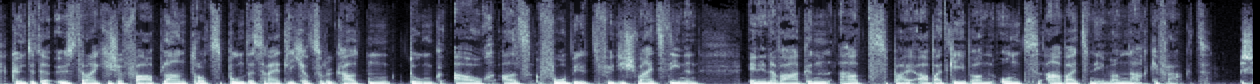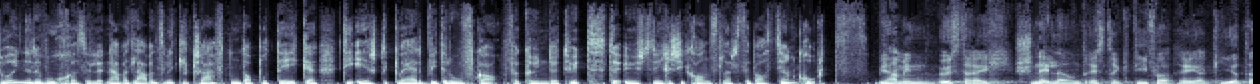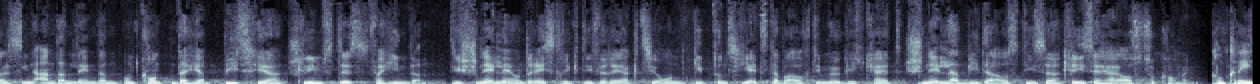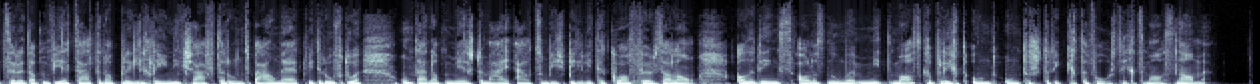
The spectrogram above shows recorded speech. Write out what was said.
Könnte der österreichische Fahrplan trotz bundesrätlicher Zurückhaltung auch als Vorbild für die Schweiz dienen? Elena Wagen hat bei Arbeitgebern und Arbeitnehmern nachgefragt. Schon in einer Woche sollen neben Lebensmittelgeschäften und Apotheken die ersten Gewerbe wieder aufgehen, verkündet heute der österreichische Kanzler Sebastian Kurz. Wir haben in Österreich schneller und restriktiver reagiert als in anderen Ländern und konnten daher bisher Schlimmstes verhindern. Die schnelle und restriktive Reaktion gibt uns jetzt aber auch die Möglichkeit, schneller wieder aus dieser Krise herauszukommen. Konkret sollen ab dem 14. April kleine Geschäfte und Baumärkte wieder auftun und dann ab dem 1. Mai auch zum Beispiel wieder Coiffeursalon. Allerdings alles nur mit Maskenpflicht und unter strikten Vorsichtsmaßnahmen.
